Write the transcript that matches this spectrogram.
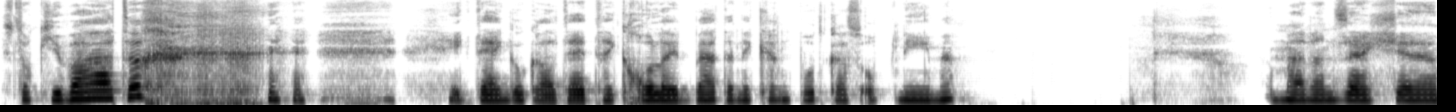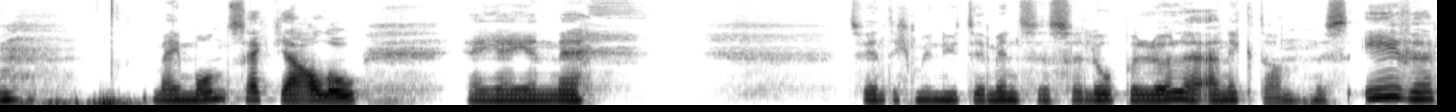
Stokje water. ik denk ook altijd, ik rol uit bed en ik ga een podcast opnemen. Maar dan zeg uh, mijn mond, zegt ja hallo, ga jij een uh, 20 minuten minstens lopen lullen en ik dan. Dus even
